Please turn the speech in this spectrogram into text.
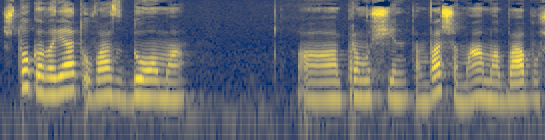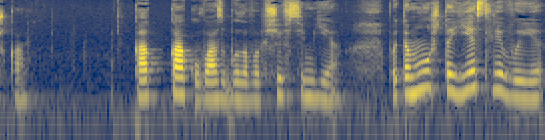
Что говорят у вас дома э, про мужчин? Там ваша мама, бабушка – как, как у вас было вообще в семье. Потому что если вы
